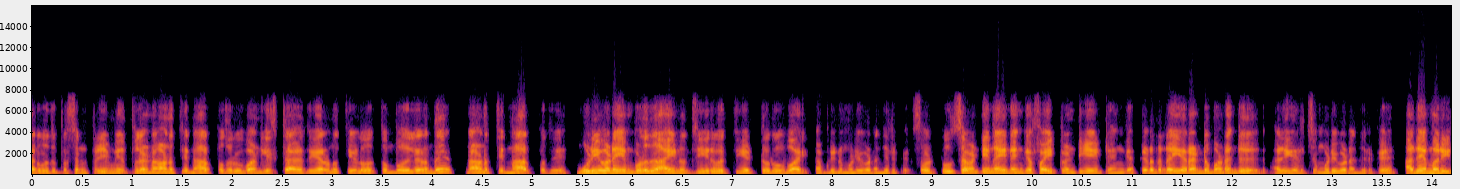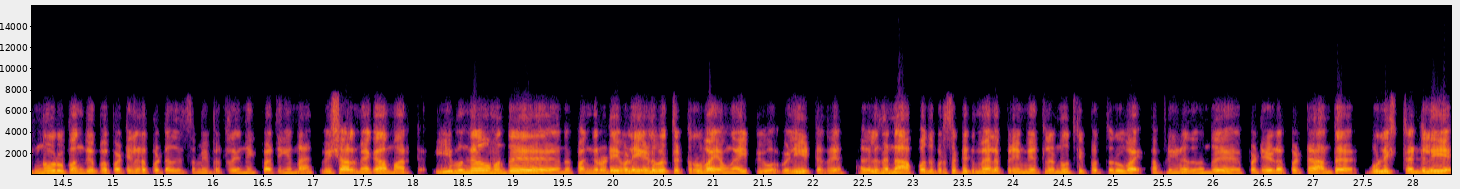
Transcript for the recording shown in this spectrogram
அறுபது பர்சன்ட் பிரீமியத்துல நானூத்தி நாற்பது ரூபாய் லிஸ்ட் ஆகுது. இருநூத்தி எழுபத்தி ஒன்பதுல இருந்து நானூத்தி நாற்பது. முடிவடையும் பொழுது ஐநூத்தி இருபத்தி எட்டு ரூபாய் அப்படின்னு முடிவடைஞ்சிருக்கு. சோ டூ செவன்டி நைன் எங்க ஃபைவ் டுவெண்ட்டி எயிட் எங்க? கிட்டத்தட்ட இரண்டு மடங்கு அதிகரிச்சு முடிவடைஞ்சிருக்கு. அதே மாதிரி இன்னொரு பங்கு இப்ப பட்டியலிடப்பட்டது சமீபத்துல இன்னைக்கு பாத்தீங்கன்னா விஷால் மெகா மார்ட். இவங்களும் வந்து அந்த பங்கினுடைய விலை எழுபத்தெட்டு ரூபாய் அவங்க ஐபிஓ வெளியிட்டது. அதுல இருந்து நாற்பது பெர்சென்ட்டுக்கு மேல பிரீமியத்துல நூத்தி பத்து ரூபாய் அப்படின்னு வந்து பட்டியலிடப்பட்டு அந்த புலிஷ் ட்ரெண்ட்லயே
